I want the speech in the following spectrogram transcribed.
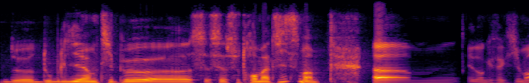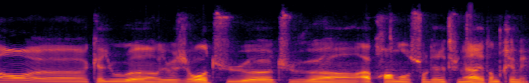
De d'oublier un petit peu euh, ce, traumatisme. Euh, et donc effectivement, euh, Caillou euh, Ryojiro, tu, euh, tu veux euh, apprendre sur les rites funéraires et t'entraîner.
